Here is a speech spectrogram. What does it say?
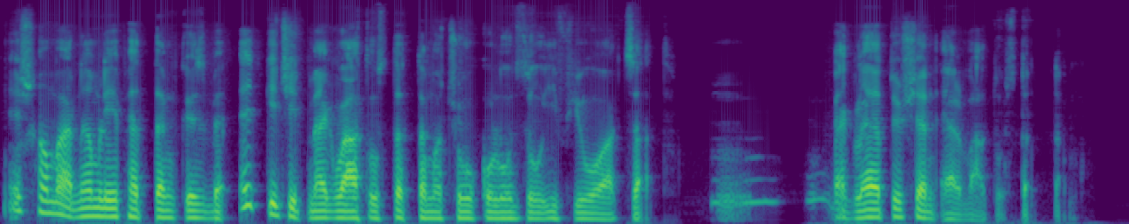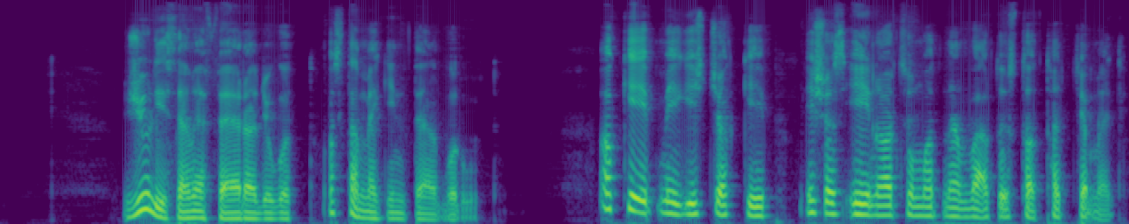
és ha már nem léphettem közbe, egy kicsit megváltoztattam a csókolódzó ifjú arcát. Meglehetősen elváltoztattam. Zsüli szeme felragyogott, aztán megint elborult. A kép mégiscsak kép, és az én arcomat nem változtathatja meg.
